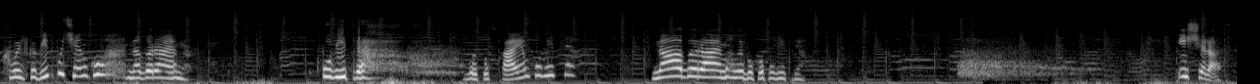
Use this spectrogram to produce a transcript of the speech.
Хвилька відпочинку. Набираємо повітря. Випускаємо повітря. Набираємо глибоко повітря. І ще раз.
